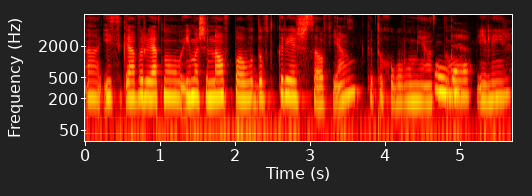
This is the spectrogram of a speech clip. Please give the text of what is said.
А, и сега, вероятно, имаше нов повод да откриеш София като хубаво място. Да. Или...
